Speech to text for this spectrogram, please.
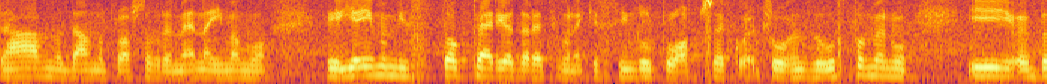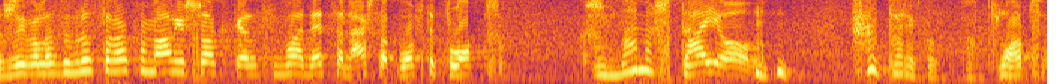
davno, davno prošla vremena. Imamo, ja imam iz tog perioda recimo neke single ploče koje čuvam za uspomenu i doživala sam prosto ovako mali šok kada su moja deca našla uopšte ploču. Kaže, mama, šta je ovo? pa rekao, pa ploča.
